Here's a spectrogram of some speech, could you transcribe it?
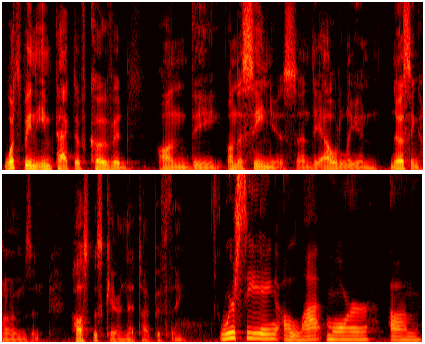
what's been the impact of COVID on the on the seniors and the elderly and nursing homes and hospice care and that type of thing? We're seeing a lot more um,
